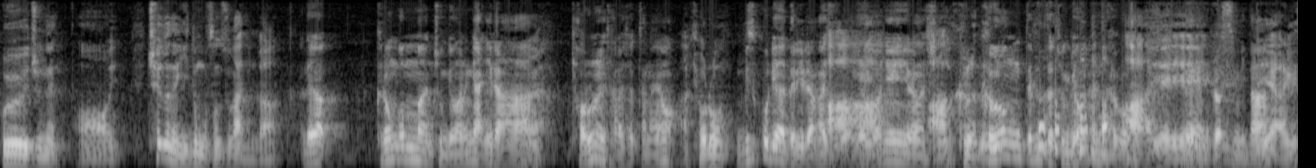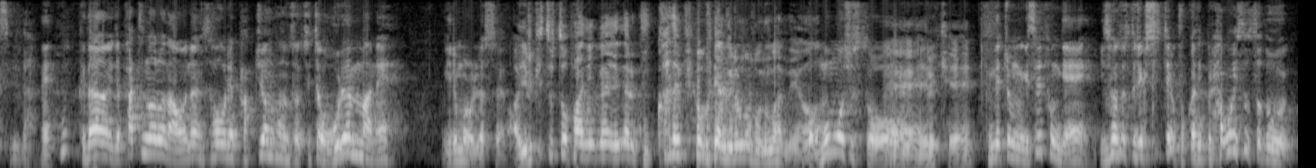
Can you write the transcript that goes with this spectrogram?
보여주는 어, 최근에 이동국 선수가 아닌가. 내가 그런 것만 존경하는 게 아니라 네. 결혼을 잘하셨잖아요. 아 결혼. 미스코리아들이랑 하시고 아. 예, 연예인이랑 하시고 아, 그러네요. 그런 때부터 존경한다고. 아 예예. 네, 그렇습니다. 예 알겠습니다. 네. 그다음 이제 파트너로 나오는 서울의 박주영 선수 진짜 오랜만에 이름을 올렸어요. 아, 이렇게 뚜톱하니까 옛날에 국가대표 그냥 그런 거 보는 것 같네요. 너무 멋있어. 네 이렇게. 근데 좀 슬픈 게 이 선수들이 실제로 국가대표를 하고 있었어도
